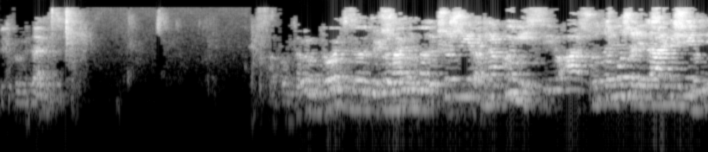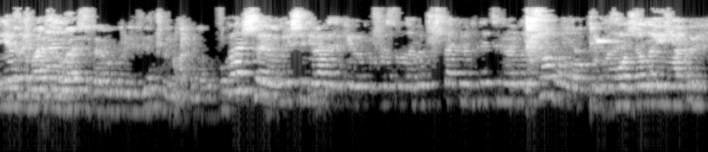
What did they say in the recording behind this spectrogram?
Відповідальність. А контроль Контроль за виконанням на Якщо ж є На комісію, а що Ну, то може відповідальність? Ну, Я я маю на увазі, треба буде він приймати на роботу. Перше в рішенні ради, яке ви прописували, ми вже штатні одиниці неодноразово ніякої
